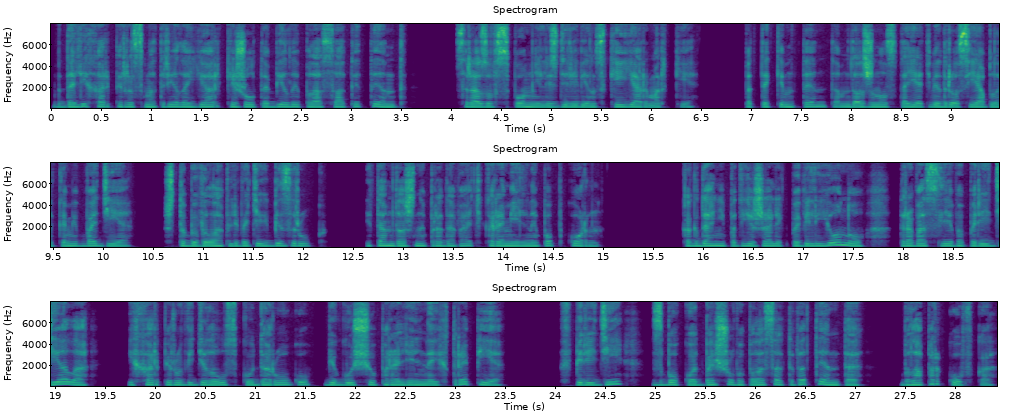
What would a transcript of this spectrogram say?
Вдали Харпер рассмотрела яркий желто-белый полосатый тент. Сразу вспомнились деревенские ярмарки. Под таким тентом должно стоять ведро с яблоками в воде, чтобы вылавливать их без рук. И там должны продавать карамельный попкорн. Когда они подъезжали к павильону, трава слева поредела, и Харпер увидела узкую дорогу, бегущую параллельно их тропе. Впереди, сбоку от большого полосатого тента, была парковка.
